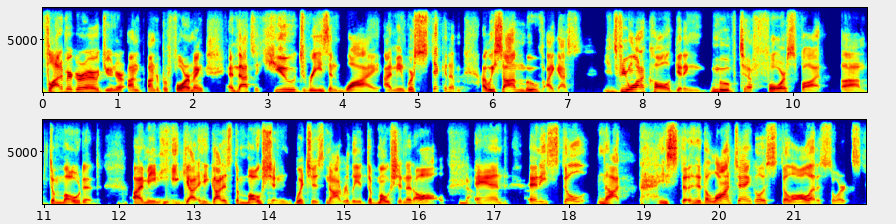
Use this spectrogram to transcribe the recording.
Vladimir Guerrero Jr. Un- underperforming, and that's a huge reason why. I mean, we're sticking him. Uh, we saw him move. I guess if you want to call getting moved to four spot um, demoted. I mean, he got he got his demotion, which is not really a demotion at all. No. And and he's still not. He's still the launch angle is still all out of sorts.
